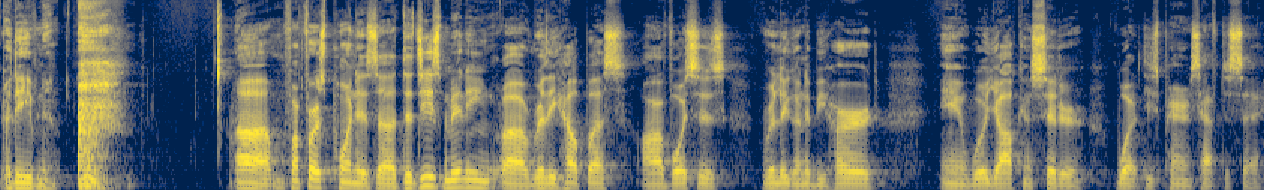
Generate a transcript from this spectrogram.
Good evening. uh, my first point is, uh, does these meetings uh, really help us? Are our voices really going to be heard? And will y'all consider what these parents have to say?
